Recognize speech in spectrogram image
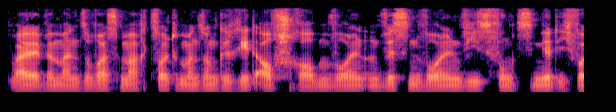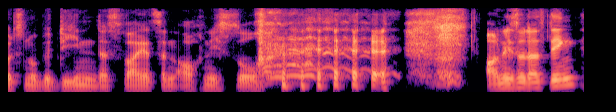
weil wenn man sowas macht, sollte man so ein Gerät aufschrauben wollen und wissen wollen, wie es funktioniert. Ich wollte es nur bedienen, das war jetzt dann auch nicht so, auch nicht so das Ding.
